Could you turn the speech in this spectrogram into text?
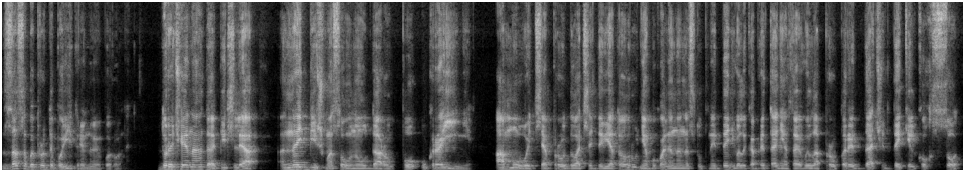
засоби протиповітряної оборони. До речі, я нагадаю, після найбільш масованого удару по Україні. А мовиться про 29 грудня. Буквально на наступний день Велика Британія заявила про передачу декількох сот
